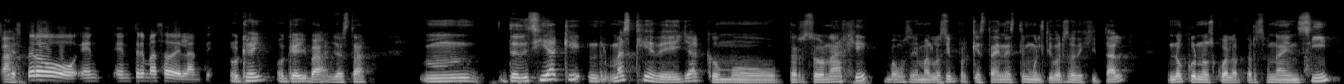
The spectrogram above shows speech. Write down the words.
Ah. Espero entre más adelante. Ok, ok, va, ya está. Mm, te decía que más que de ella como personaje, vamos a llamarlo así porque está en este multiverso digital, no conozco a la persona en sí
